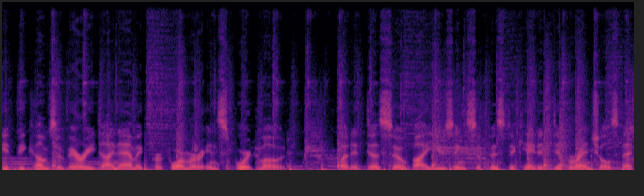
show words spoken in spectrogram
It becomes a very dynamic performer in sport mode, but it does so by using sophisticated differentials that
